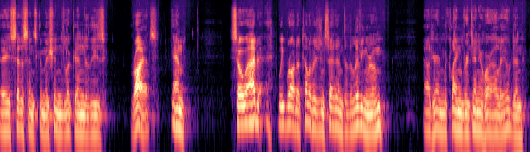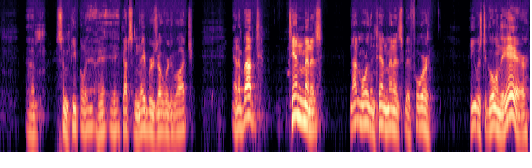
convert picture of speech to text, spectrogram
a citizens commission to look into these riots. And so I, we brought a television set into the living room out here in McLean, Virginia, where I lived, and uh, some people uh, got some neighbors over to watch. And about 10 minutes, not more than 10 minutes before he was to go on the air,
